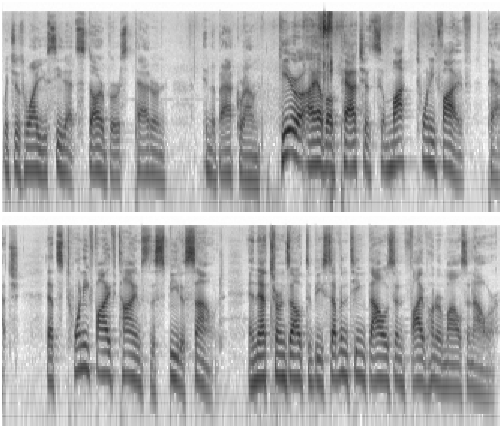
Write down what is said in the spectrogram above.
which is why you see that starburst pattern in the background. Here I have a patch, it's a Mach 25 patch. That's 25 times the speed of sound. And that turns out to be 17,500 miles an hour.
